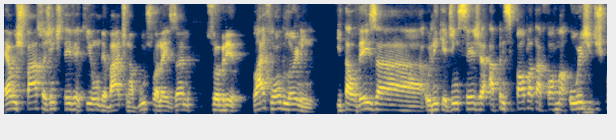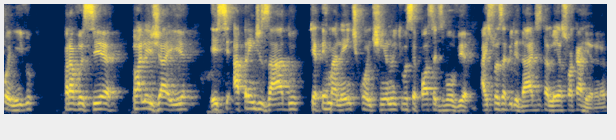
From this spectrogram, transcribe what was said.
É um espaço, a gente teve aqui um debate na Bússola, na Exame, sobre lifelong learning. E talvez a, o LinkedIn seja a principal plataforma hoje disponível para você planejar aí esse aprendizado que é permanente, contínuo e que você possa desenvolver as suas habilidades e também a sua carreira, né?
